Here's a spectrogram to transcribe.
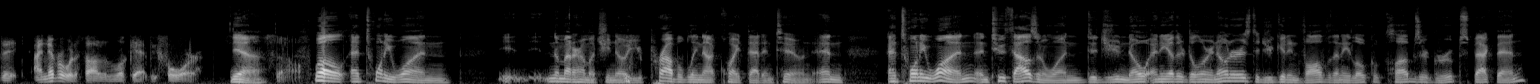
that I never would have thought to look at before. Yeah. So well, at 21, no matter how much you know, you're probably not quite that in tune, and at 21 in 2001, did you know any other DeLorean owners? Did you get involved with any local clubs or groups back then?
